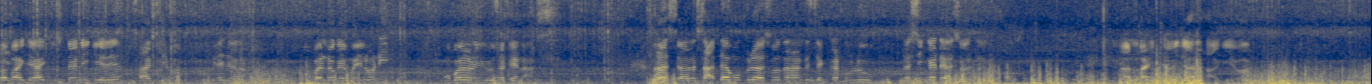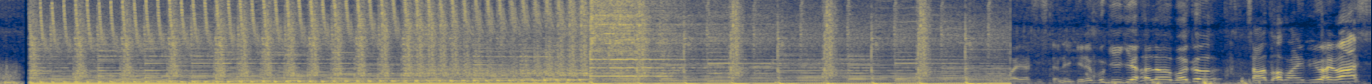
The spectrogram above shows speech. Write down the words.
બાબા ગયા કિસ્તાની ઘેરે શાક લેવા બે જણા મોબાઈલ તો કઈ મહિલો નહીં મોબાઈલ નહીં યુઝ ટેનાસ હા સર સાદા મોબાઈલ હસવો તને ચેક કર બોલું રસિંગ કાઢે હસવો છે હાલ અહીં થઈ જા વા ભાઈ ઘેરે પૂગી ગયા. હાલો, ભાગો. સાબા પાણી પીવાય, વાસ.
